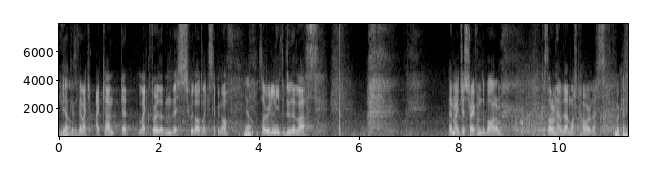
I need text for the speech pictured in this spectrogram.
yeah. Because I feel like I can't get like further than this without like slipping off. Yeah. So I really need to do the last. I might just try from the bottom, because I don't have that much power left. Okay.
